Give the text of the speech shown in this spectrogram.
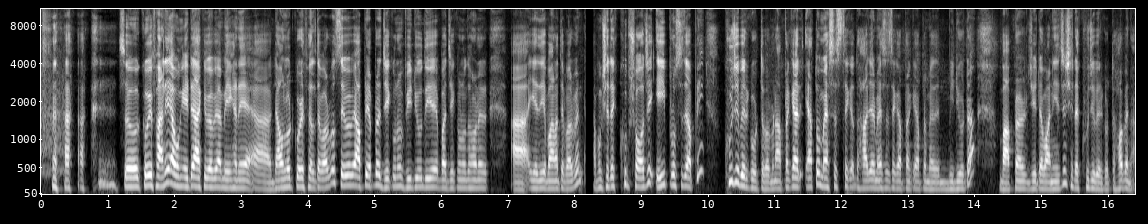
সো খুবই ফানি এবং এটা কীভাবে আমি এখানে ডাউনলোড করে ফেলতে পারব। সেভাবে আপনি আপনার যে কোনো ভিডিও দিয়ে বা যে কোনো ধরনের ইয়ে দিয়ে বানাতে পারবেন এবং সেটা খুব সহজে এই প্রসেসে আপনি খুঁজে বের করতে পারবেন। আপনাকে আর এত মেসেজ থেকে, হাজার মেসেজ থেকে আপনাকে আপনার ভিডিওটা বা আপনার যেটা বানিয়েছে সেটা খুঁজে বের করতে হবে না।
